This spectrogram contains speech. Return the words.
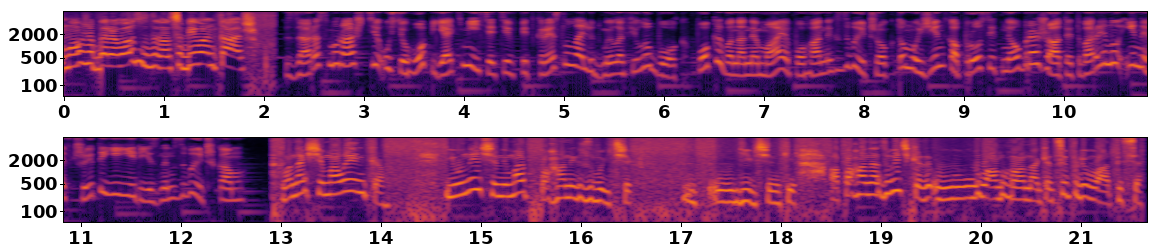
Може перевозити на собі вантаж. Зараз мурашці усього 5 місяців, підкреслила Людмила Філобок, поки вона не має поганих звичок. Тому жінка просить не ображати тварину і не вчити її різним звичкам. Вона ще маленька, і у неї ще немає поганих звичок у дівчинки. А погана звичка у, ламгоанака це плюватися.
